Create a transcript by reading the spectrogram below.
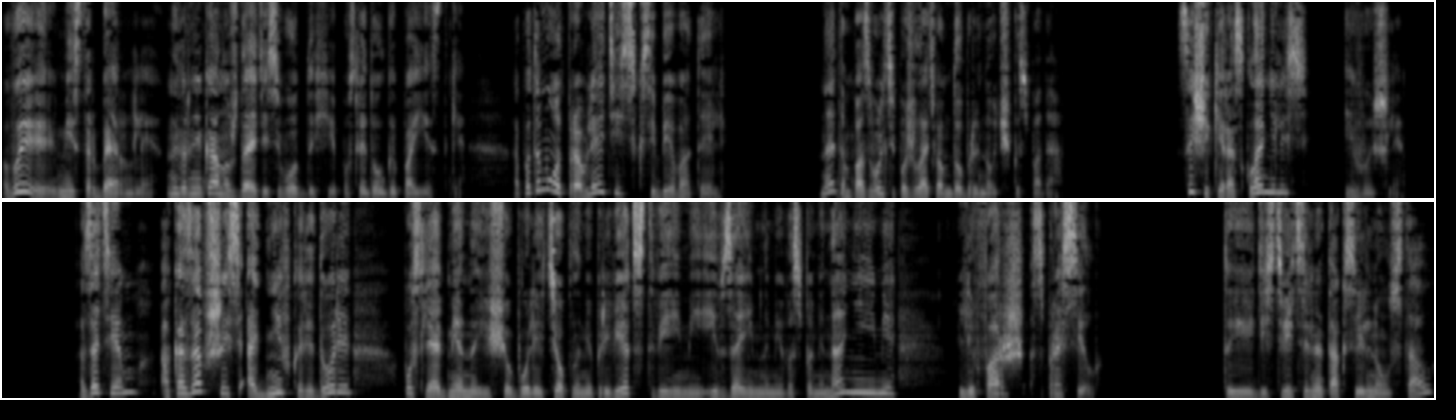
Вы, мистер Бернли, наверняка нуждаетесь в отдыхе после долгой поездки а потому отправляйтесь к себе в отель. На этом позвольте пожелать вам доброй ночи, господа. Сыщики раскланялись и вышли. Затем, оказавшись одни в коридоре, после обмена еще более теплыми приветствиями и взаимными воспоминаниями, Лефарж спросил: "Ты действительно так сильно устал?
